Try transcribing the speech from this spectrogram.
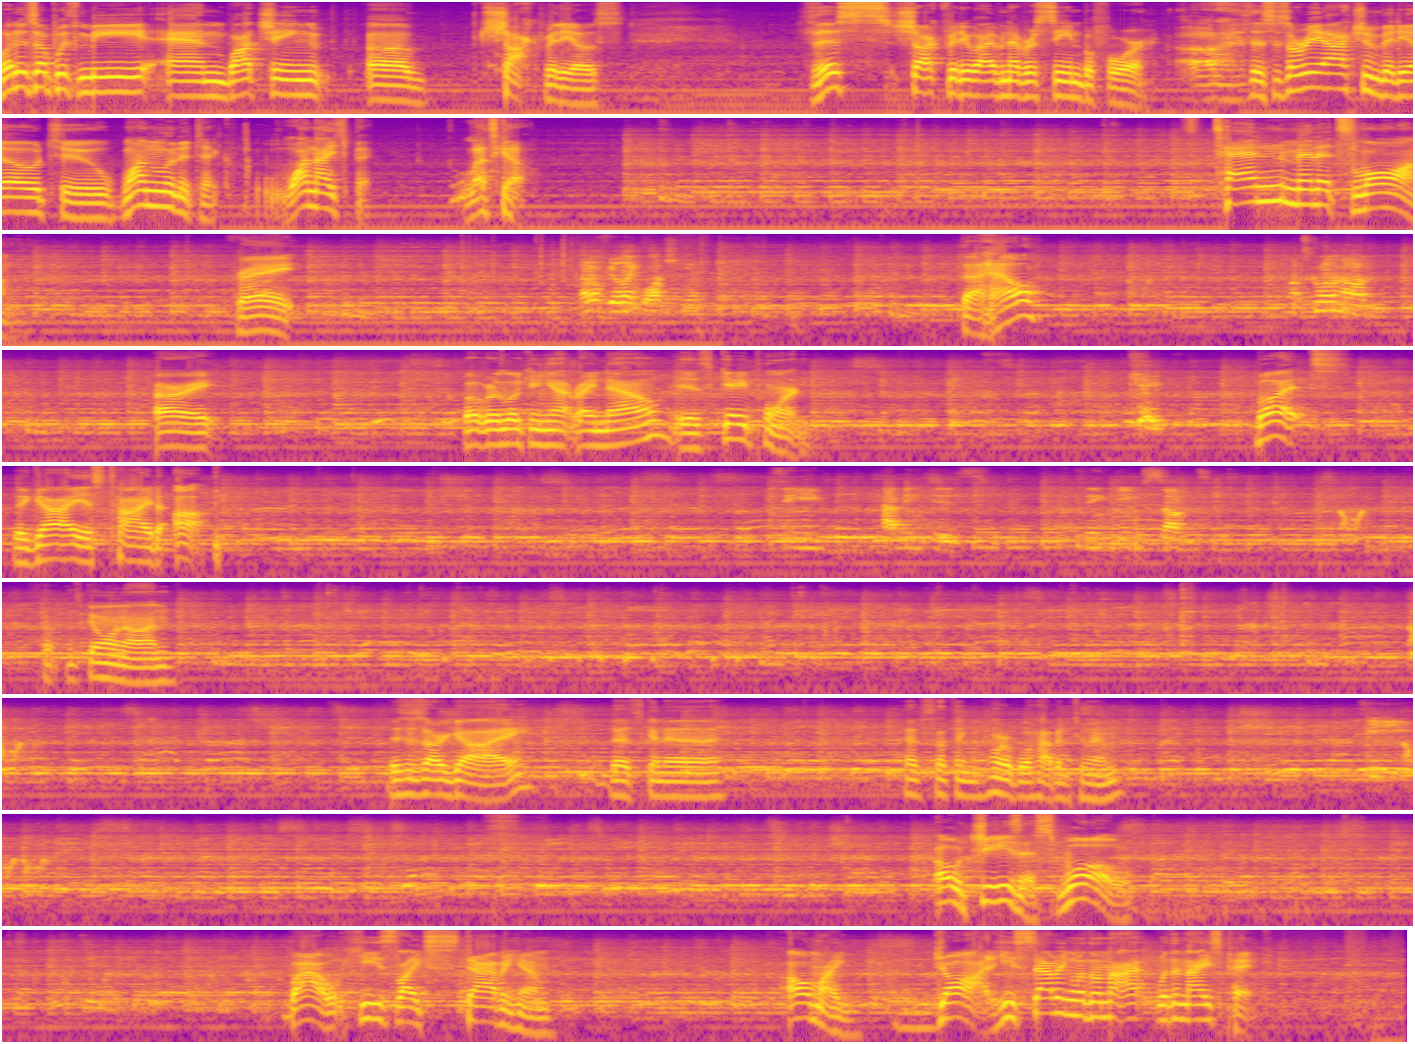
what is up with me and watching uh, shock videos? This shock video I've never seen before. Uh, this is a reaction video to one lunatic, one ice pick. Let's go. It's 10 minutes long. Great. I don't feel like watching it. The hell? What's going on? Alright. What we're looking at right now is gay porn. Okay. But the guy is tied up. Is he having his thing being sucked? Something's going on. This is our guy that's gonna have something horrible happen to him. Oh, Jesus. Whoa. Wow, he's like stabbing him. Oh my god, he's stabbing with a with an ice pick.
